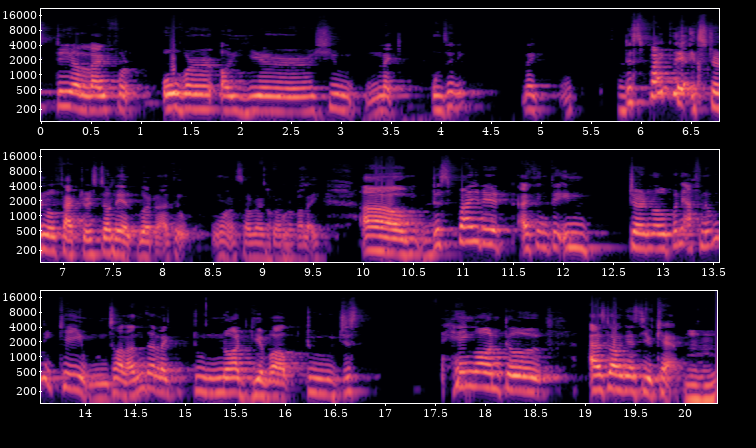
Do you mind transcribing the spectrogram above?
stay alive for over a year she like हुन्छ नि like despite the external factors जसले हेल्प गरिरहेको थियो उहाँ सर्भाइभ गर्नको लागि डिस्पाइट इट आई थिङ्क द इन्टर्नल पनि आफ्नो पनि केही हुन्छ होला नि त like to not give up to just hang on till as long as you can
